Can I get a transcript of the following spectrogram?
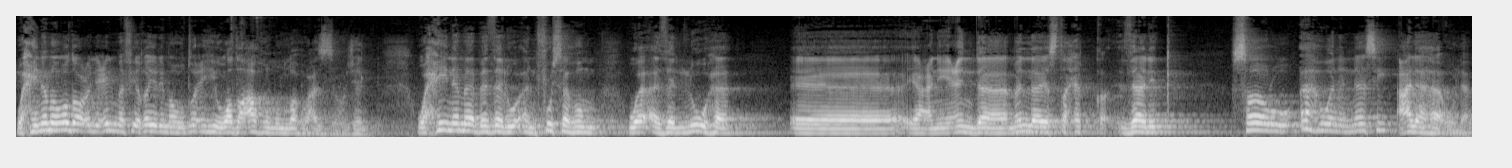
وحينما وضعوا العلم في غير موضعه وضعهم الله عز وجل. وحينما بذلوا أنفسهم وأذلوها آه، يعني عند من لا يستحق ذلك صاروا أهون الناس على هؤلاء.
